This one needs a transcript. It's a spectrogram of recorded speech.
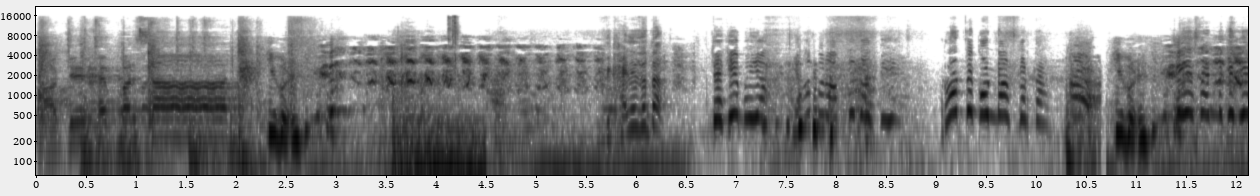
आगे है बरसात। दिखाई नहीं देता? देखिए भैया यहाँ पर आपकी गलती है। रोड पे कौन डांस करता है? साइड में कीजिए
